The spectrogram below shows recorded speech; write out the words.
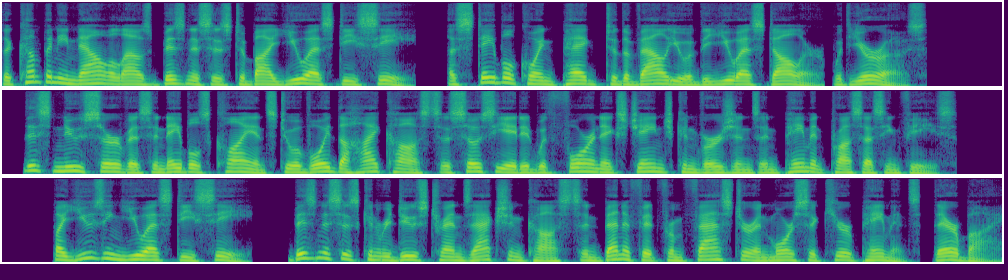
the company now allows businesses to buy USDC, a stablecoin pegged to the value of the US dollar, with euros. This new service enables clients to avoid the high costs associated with foreign exchange conversions and payment processing fees. By using USDC, businesses can reduce transaction costs and benefit from faster and more secure payments, thereby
